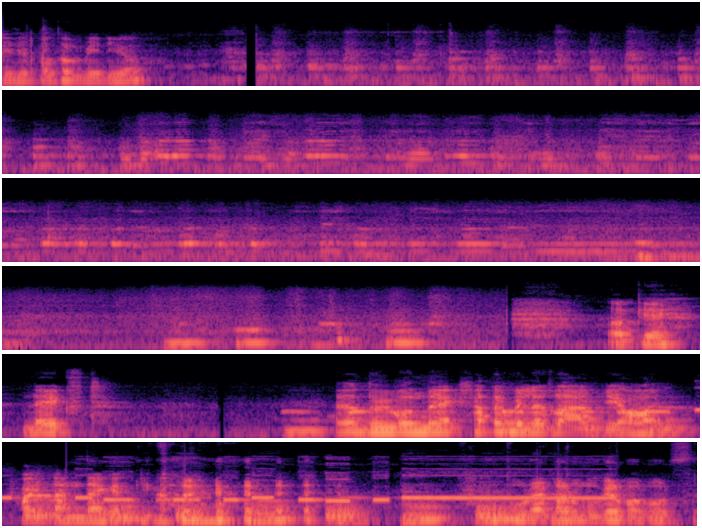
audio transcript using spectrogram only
এই যে প্রথম ভিডিও। ওকে নেক্সট দুই বন্ধু একসাথে হইলে যা আর কি হয়। শয়তান, দেখেন কি করে। পুরাটার মুখের পর পড়ছে।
